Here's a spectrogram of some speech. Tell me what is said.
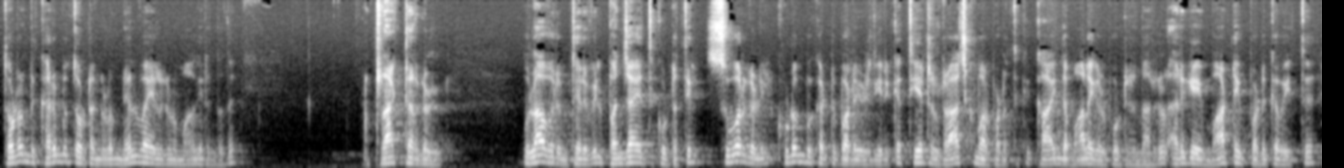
தொடர்ந்து கரும்பு தோட்டங்களும் நெல் வயல்களுமாக இருந்தது. டிராக்டர்கள் உலாவரும் தெருவில் பஞ்சாயத்து கூட்டத்தில் சுவர்களில் குடும்ப கட்டுப்பாடு எழுதியிருக்க தியேட்டரில் ராஜ்குமார் படத்துக்கு காய்ந்த மாலைகள் போட்டிருந்தார்கள். அருகே மாட்டை படுக்க வைத்து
